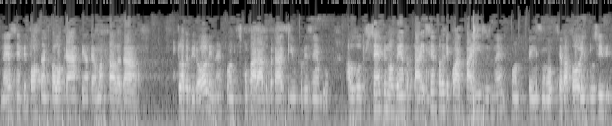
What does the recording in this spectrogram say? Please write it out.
Né? É sempre importante colocar, tem até uma fala da Flávia Biroli, né? quando se comparado o Brasil, por exemplo, aos outros 190 países, 194 países, né, quando tem um observatório, inclusive,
